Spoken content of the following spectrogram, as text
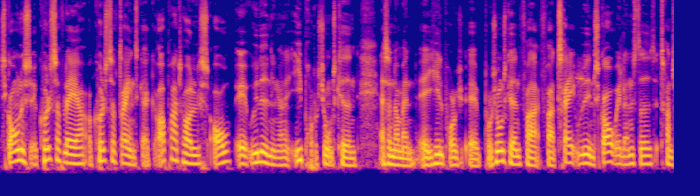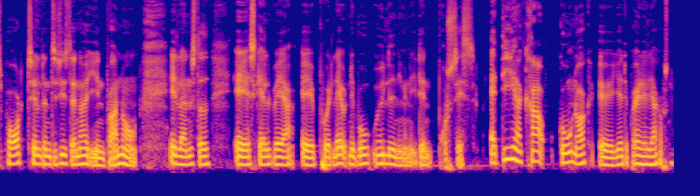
Skovenes øh, kulstoflager og kulstofdræn skal opretholdes, og øh, udledningerne i produktionskæden, altså når man øh, i hele produ- øh, produktionskæden fra, fra træ ude i en skov et eller andet sted, transport til den til sidst ender i en brandovn et eller andet sted, øh, skal være øh, på et lavt niveau, udledningerne i den proces. Er de her krav gode nok, øh, Jette Bredal Jacobsen?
